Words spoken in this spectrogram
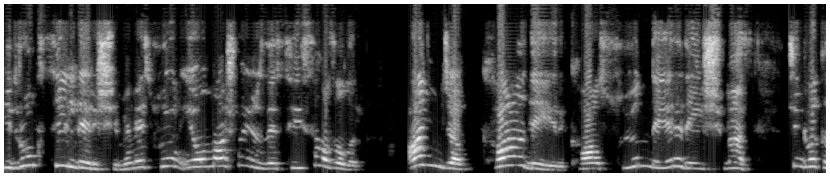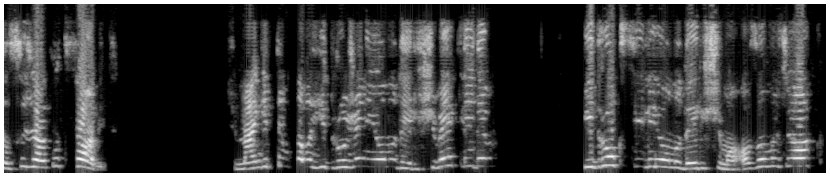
hidroksil derişimi ve suyun iyonlaşma yüzdesi ise azalır. Ancak K değeri, K suyun değeri değişmez. Çünkü bakın sıcaklık sabit. Şimdi ben gittim kaba hidrojen iyonu derişimi ekledim. Hidroksil iyonu derişimi azalacak.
